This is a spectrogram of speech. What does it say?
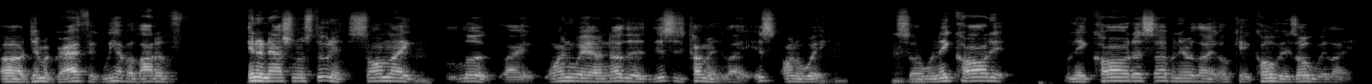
uh demographic, we have a lot of international students. So I'm like, Mhm. Look, like one way or another, this is coming, like it's on the way. So Mhm. when they called it, when they called us up and they were like, okay, COVID is over, like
